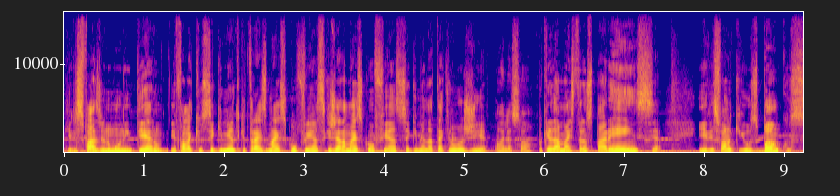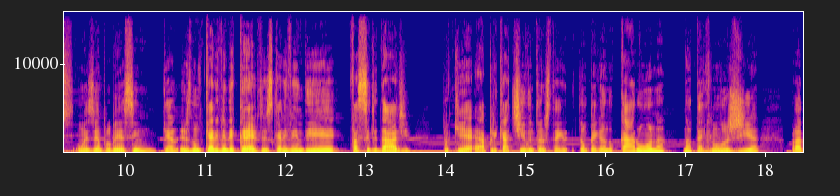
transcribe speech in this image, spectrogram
que eles fazem no mundo inteiro, e fala que o segmento que traz mais confiança, que gera mais confiança, é o segmento da tecnologia. Olha só. porque dá mais transparência. E eles falam que os bancos, um exemplo bem assim, eles não querem vender crédito, eles querem vender facilidade, porque é, aplicativo. Então eles estão pegando carona na tecnologia para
